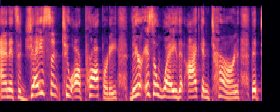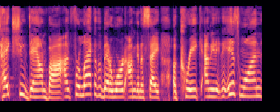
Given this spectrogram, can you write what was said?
and it's adjacent to our property. There is a way that I can turn that takes you down by, uh, for lack of a better word, I'm going to say a creek. I mean, it is one.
